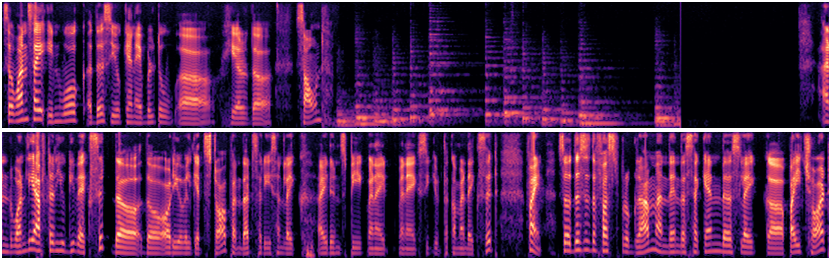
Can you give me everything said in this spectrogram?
So once i invoke this you can able to uh, hear the sound and only after you give exit the the audio will get stop and that's the reason like i didn't speak when i when i execute the command exit. Fine. So this is the first program. And then the second is like uh, pie chart.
